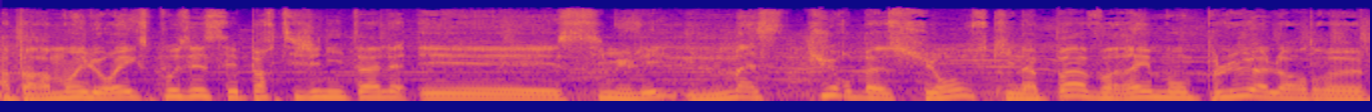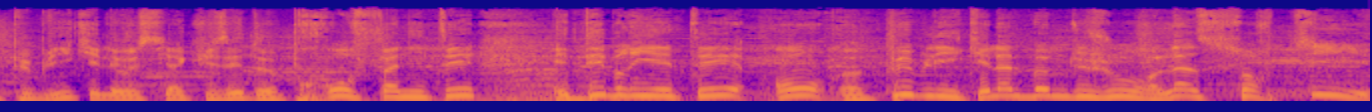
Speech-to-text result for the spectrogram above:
Apparemment, il aurait exposé ses parties génitales et simulé une masturbation, ce qui n'a pas vraiment plu à l'ordre public. Il est aussi accusé de profanité et d'ébriété en euh, public. Et l'album du jour, la sortie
